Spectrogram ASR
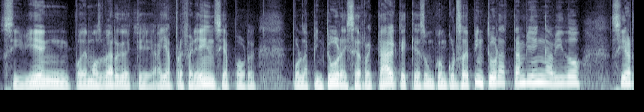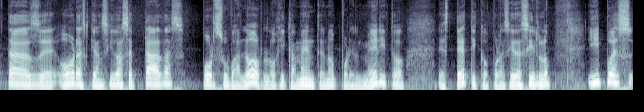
si bien podemos ver que haya preferencia por, por la pintura y se recalque que es un concurso de pintura, también ha habido ciertas eh, obras que han sido aceptadas por su valor, lógicamente, ¿no? por el mérito estético, por así decirlo. Y pues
